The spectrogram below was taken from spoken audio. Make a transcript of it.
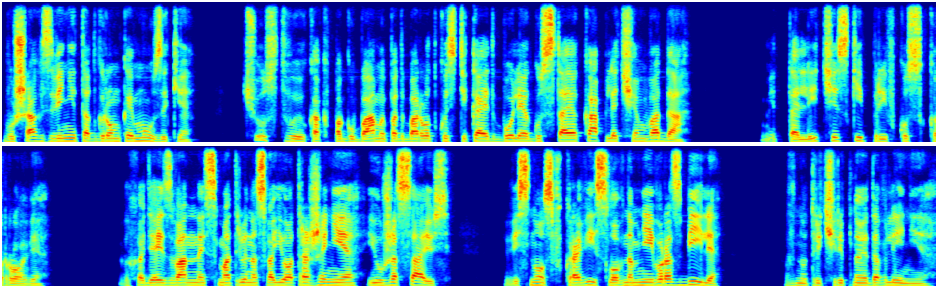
В ушах звенит от громкой музыки. Чувствую, как по губам и подбородку стекает более густая капля, чем вода. Металлический привкус крови. Выходя из ванной, смотрю на свое отражение и ужасаюсь. Весь нос в крови, словно мне его разбили. Внутричерепное давление,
